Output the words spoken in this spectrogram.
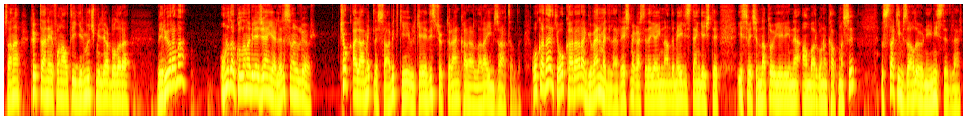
Sana 40 tane F-16'yı 23 milyar dolara veriyor ama onu da kullanabileceğin yerleri sınırlıyor. Çok alametle sabit ki ülkeye diz çöktüren kararlara imza atıldı. O kadar ki o karara güvenmediler. Resmi gazetede yayınlandı, meclisten geçti. İsveç'in NATO üyeliğine ambargonun kalkması ıslak imzalı örneğini istediler.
